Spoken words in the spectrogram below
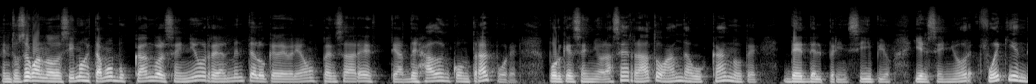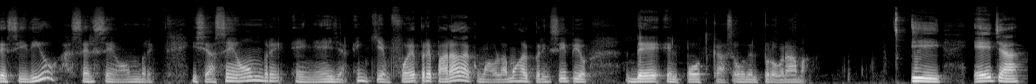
Entonces cuando decimos estamos buscando al Señor, realmente lo que deberíamos pensar es, te has dejado encontrar por Él, porque el Señor hace rato anda buscándote desde el principio y el Señor fue quien decidió hacerse hombre y se hace hombre en ella, en quien fue preparada, como hablamos al principio del podcast o del programa. Y ella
